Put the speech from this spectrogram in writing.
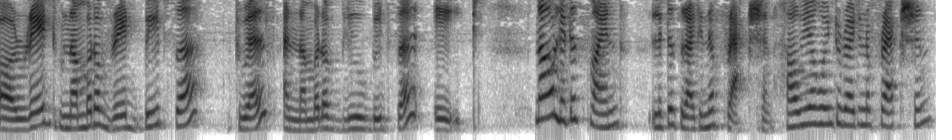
Uh, red number of red beads are 12 and number of blue beads are 8. Now let us find, let us write in a fraction. How we are going to write in a fraction?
